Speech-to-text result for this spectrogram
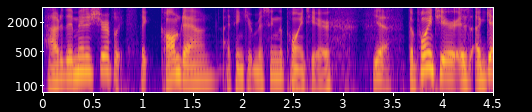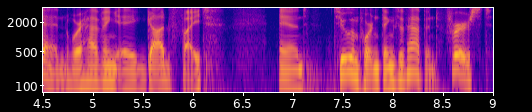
how did they manage to replicate? Like, calm down. I think you're missing the point here. Yeah, The point here is again, we're having a god fight, and two important things have happened. First,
